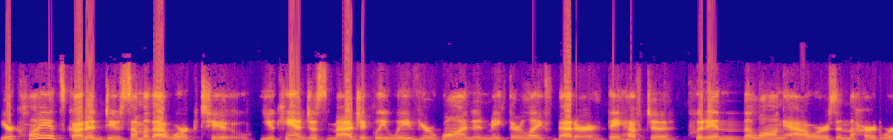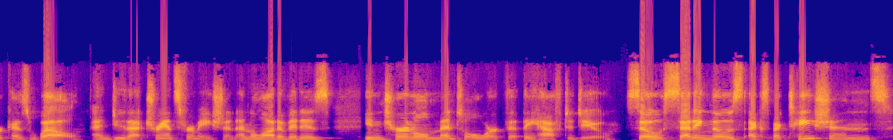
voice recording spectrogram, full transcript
your clients got to do some of that work too. You can't just magically wave your wand and make their life better. They have to put in the long hours and the hard work as well and do that transformation. And a lot of it is internal mental work that they have to do. So, setting those expectations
